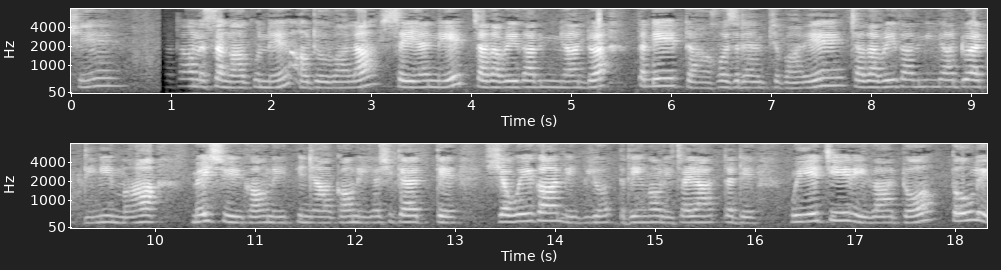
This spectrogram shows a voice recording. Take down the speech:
ရှင်။2025ခုနှစ်အောက်တိုဘာလ10ရက်နေ့ဇာတာပရိသတ်သမီးများအတွက်တနေ့တာဟောစတန်ဖြစ်ပါတယ်။ဇာတာပရိသတ်သမီးများအတွက်ဒီနေ့မှာမိတ်ဆွေကောင်းနေပညာကောင်းနေရရှိတတ်တဲ့ရဝေးကနေပြီးတော့တည်င်းကောင်းနေကြရတတ်တဲ့ဝေးကြီးတွေကတော့သုံးလေ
